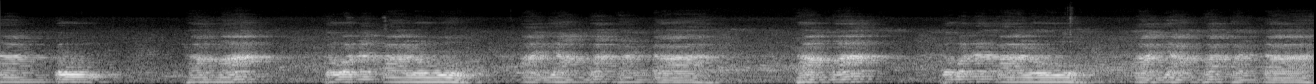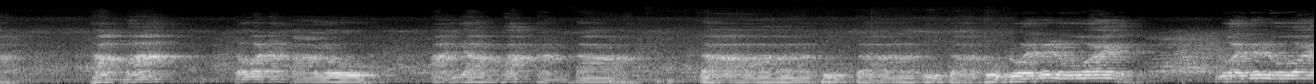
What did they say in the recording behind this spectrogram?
นังตุธรรมะตวนกาโลอายังพระคันตา ธรรมะตวนกาโลอายังพระคันตา ธรรมะตวนกาโลอายังพระคันตาสาธุสาธุสาธุรวยไม่รวยรวยไม่รวย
